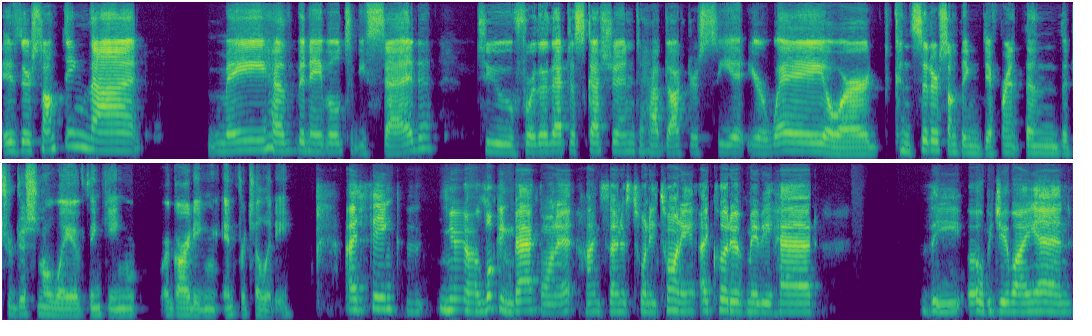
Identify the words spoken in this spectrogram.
is there something that may have been able to be said to further that discussion to have doctors see it your way or consider something different than the traditional way of thinking regarding infertility i think you know looking back on it hindsight is 2020 i could have maybe had the obgyn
